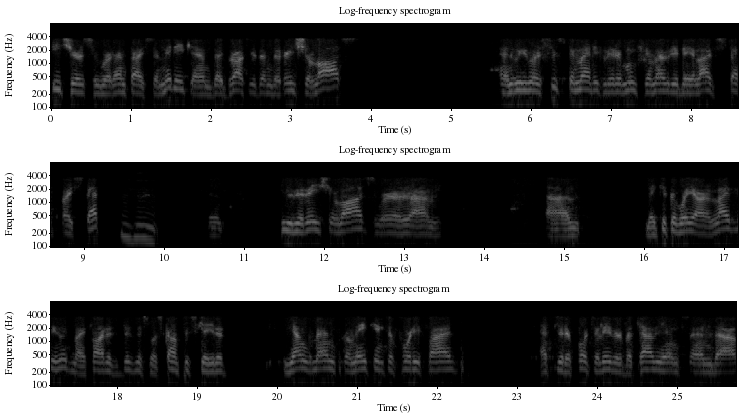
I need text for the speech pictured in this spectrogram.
teachers who were anti-Semitic, and they brought with them the racial laws and we were systematically removed from everyday life step by step. Mm-hmm. The racial laws, were um, um, they took away our livelihood. My father's business was confiscated. Young men from 18 to 45 had to report to labor battalions, and uh,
